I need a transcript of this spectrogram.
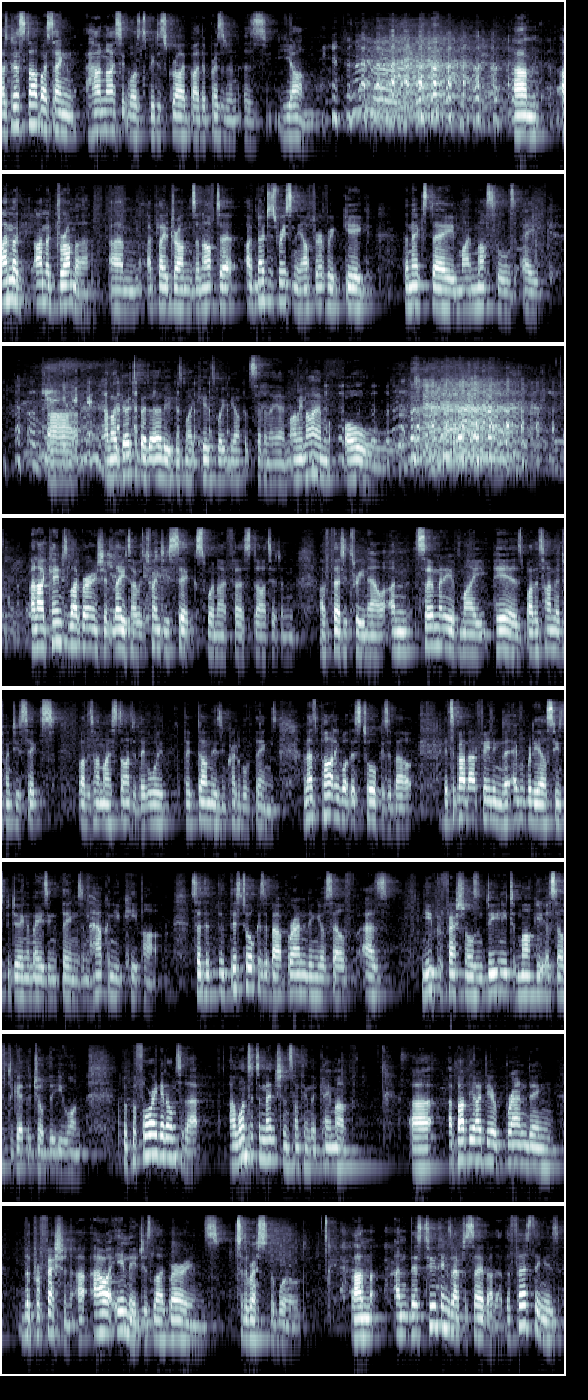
I was going to start by saying how nice it was to be described by the president as young. um, I'm, a, I'm a drummer. Um, I play drums, and after I've noticed recently, after every gig, the next day my muscles ache. Okay. Uh, and I go to bed early because my kids wake me up at 7 a.m. I mean, I am old. And I came to librarianship late. I was 26 when I first started, and I'm 33 now. And so many of my peers, by the time they're 26, by the time I started, they've always they've done these incredible things. And that's partly what this talk is about. It's about that feeling that everybody else seems to be doing amazing things, and how can you keep up? So the, the, this talk is about branding yourself as new professionals, and do you need to market yourself to get the job that you want? But before I get on to that, I wanted to mention something that came up uh, about the idea of branding the profession, our image as librarians to the rest of the world. Um, and there's two things I have to say about that. The first thing is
